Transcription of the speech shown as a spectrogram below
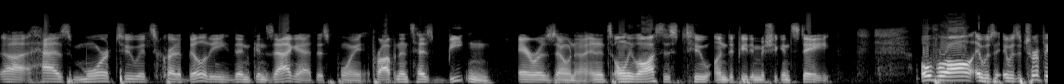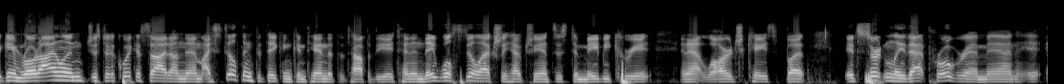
uh, has more to its credibility than Gonzaga at this point. Providence has beaten Arizona and its only loss is to undefeated Michigan State overall, it was it was a terrific game. Rhode Island, just a quick aside on them, I still think that they can contend at the top of the A10, and they will still actually have chances to maybe create an at-large case. But it's certainly that program, man. It,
